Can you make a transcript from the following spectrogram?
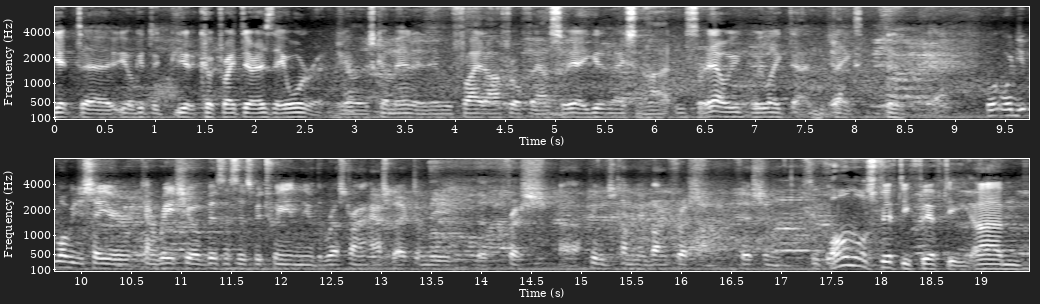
get uh, you know get the get it cooked right there as they order it. You know, just come in and, and we fry it off real fast. So yeah, you get it nice and hot. And so yeah, we, we like that. Yeah. Thanks. What would you What would you say your kind of ratio of businesses between you know, the restaurant aspect and the, the fresh uh, people just coming in buying fresh fish and seafood? Almost 50-50. Um,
